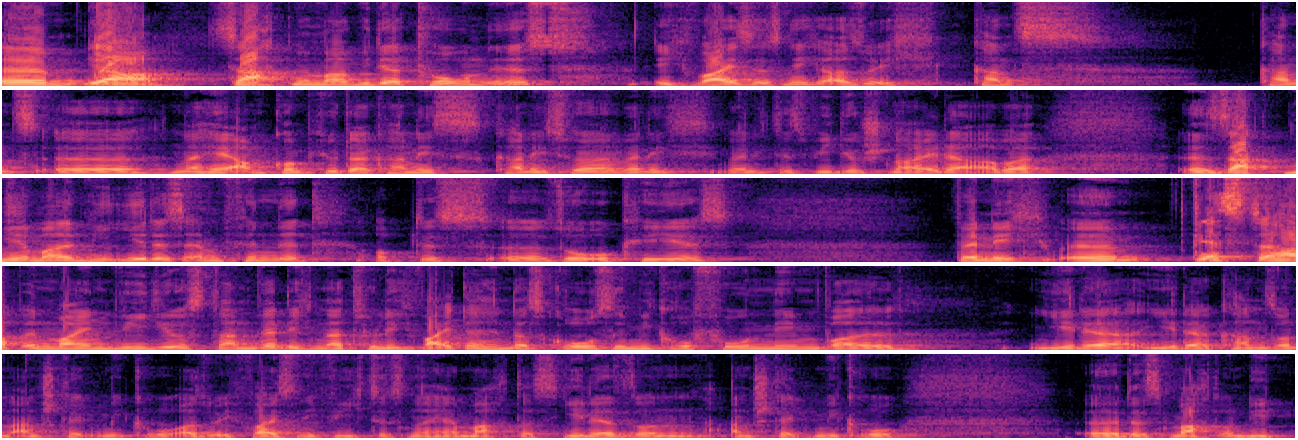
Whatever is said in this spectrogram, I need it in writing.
Ähm, ja, sagt mir mal, wie der Ton ist. Ich weiß es nicht, also ich kann es kann's, äh, nachher am Computer kann ich es kann ich's hören, wenn ich, wenn ich das Video schneide, aber äh, sagt mir mal, wie ihr das empfindet, ob das äh, so okay ist. Wenn ich äh, Gäste habe in meinen Videos, dann werde ich natürlich weiterhin das große Mikrofon nehmen, weil jeder, jeder kann so ein Ansteckmikro, also ich weiß nicht, wie ich das nachher mache, dass jeder so ein Ansteckmikro äh, das macht und, die,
